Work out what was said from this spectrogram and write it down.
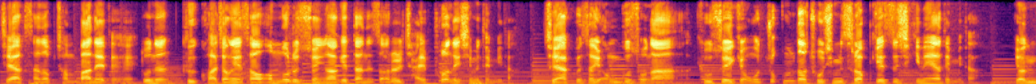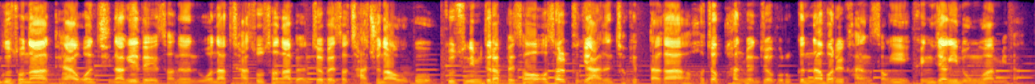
제약 산업 전반에 대해 또는 그 과정에서 업무를 수행하겠다는 썰을 잘 풀어내시면 됩니다. 제약회사 연구소나 교수의 경우 조금 더 조심스럽게 쓰시긴 해야 됩니다. 연구소나 대학원 진학에 대해서는 워낙 자소서나 면접에서 자주 나오고 교수님들 앞에서 어설프게 아는 척 했다가 허접한 면접으로 끝나버릴 가능성이 굉장히 농후합니다.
